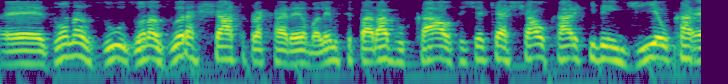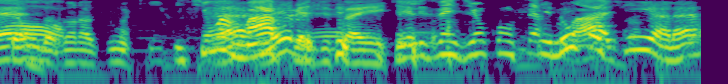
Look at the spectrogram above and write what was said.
é, Zona Azul. Zona Azul era chato pra caramba. Lembra? Você parava o carro, você tinha que achar o cara que vendia o cartão da Zona Azul. que E tinha uma É, máfia lembra? disso aí, que eles vendiam com certo E nunca ágio. tinha, né?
